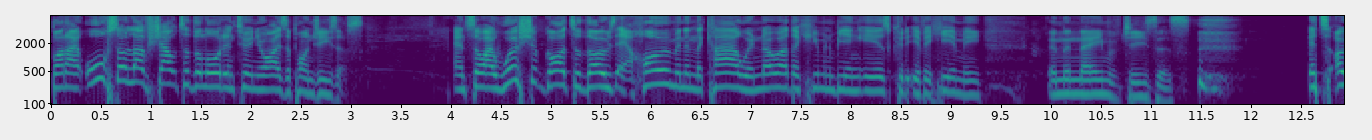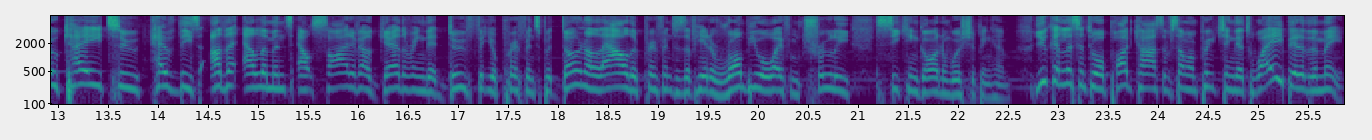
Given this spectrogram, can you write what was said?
but I also love Shout to the Lord and Turn Your Eyes Upon Jesus. And so I worship God to those at home and in the car where no other human being ears could ever hear me in the name of Jesus. It's okay to have these other elements outside of our gathering that do fit your preference, but don't allow the preferences of here to rob you away from truly seeking God and worshiping Him. You can listen to a podcast of someone preaching that's way better than me.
